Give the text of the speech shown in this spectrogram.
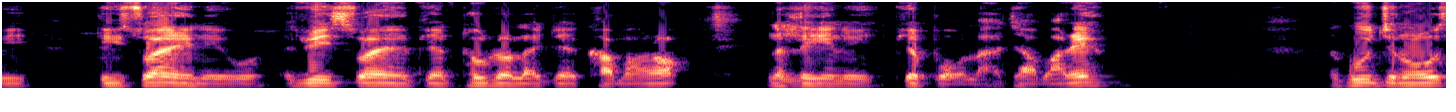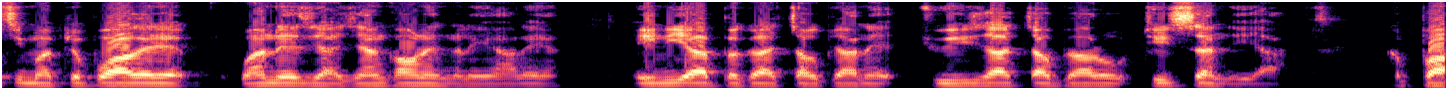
ပြီးဒီစွမ်းအင်တွေကိုအရွေးစွမ်းအင်ပြန်ထုတ်လွှတ်လိုက်တဲ့အခါမှာတော့ငလျင်တွေဖြစ်ပေါ်လာကြပါတယ်။အခုကျွန်တော်တို့စီမှာဖြစ်ပွားခဲ့တဲ့ဝမ်းနည်းစရာရန်ကောင်းတဲ့ငလျင်အားလည်းအိန္ဒိယဘက်ကကြောက်ပြားနဲ့ယူရီးစားကြောက်ပြားတို့ထိစပ်နေရာကပါ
